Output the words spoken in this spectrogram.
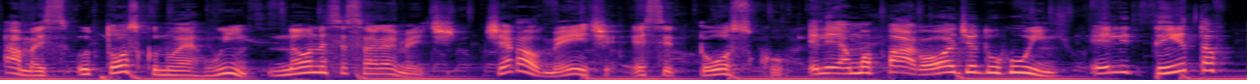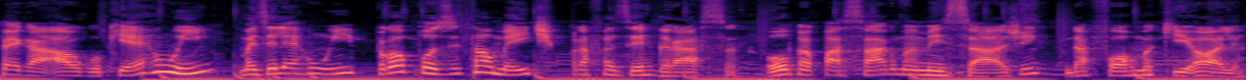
Ah, mas o tosco não é ruim? Não necessariamente. Geralmente, esse tosco, ele é uma paródia do ruim. Ele tenta pegar algo que é ruim, mas ele é ruim propositalmente para fazer graça ou para passar uma mensagem da forma que, olha,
